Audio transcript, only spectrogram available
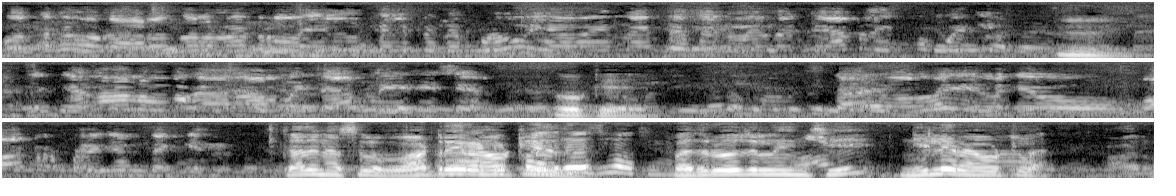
కొత్తగా ఒక ఆరు వందల మీటర్ల లైన్లు కలిపేటప్పుడు ఏమైందంటే దాని మీద ట్యాప్లు ఎక్కువ పోయి. జనాలు ఒక నలభై ట్యాప్లు వేసేసారు. ఓకే. దానివల్ల వీళ్ళకి వాటర్ ప్రెజర్ తగ్గింది. కాదండి అసలు వాటరే రావట్లేదు. పది రోజుల నుంచి నీళ్ళే రావట్లే. వాటర్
